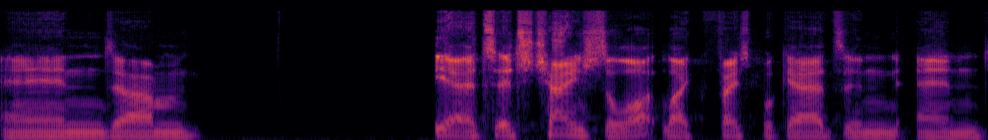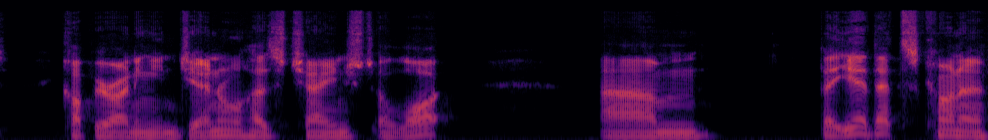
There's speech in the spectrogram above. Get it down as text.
and um, yeah, it's it's changed a lot. Like Facebook ads and and copywriting in general has changed a lot. Um, but yeah, that's kind of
